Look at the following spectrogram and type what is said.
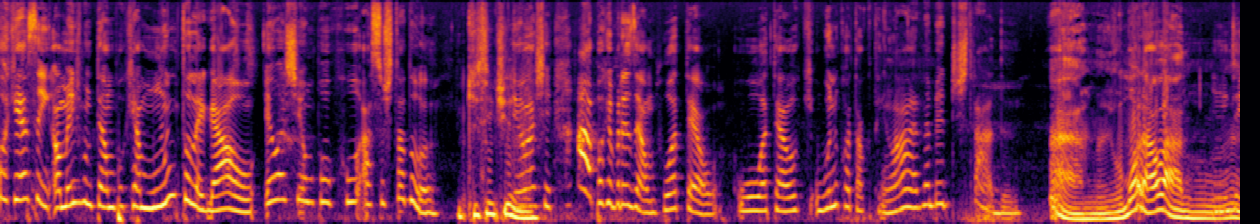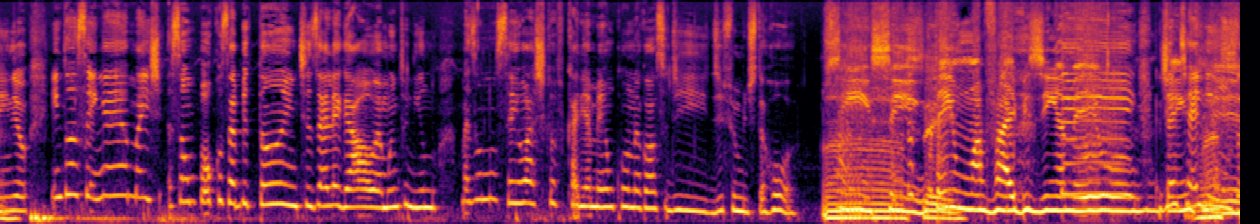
Porque, assim, ao mesmo tempo que é muito legal, eu achei um pouco assustador. Em que sentido? Eu achei. Ah, porque, por exemplo, o hotel. O hotel, o único hotel que tem lá é na beira de estrada. Ah, mas eu vou morar lá. Não... Entendeu? Então, assim, é, mas são poucos habitantes, é legal, é muito lindo. Mas eu não sei, eu acho que eu ficaria mesmo com um negócio de, de filme de terror. Sim, Ah, sim. sei. Tem uma vibezinha meio. Gente, é Uma lindo, tá?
